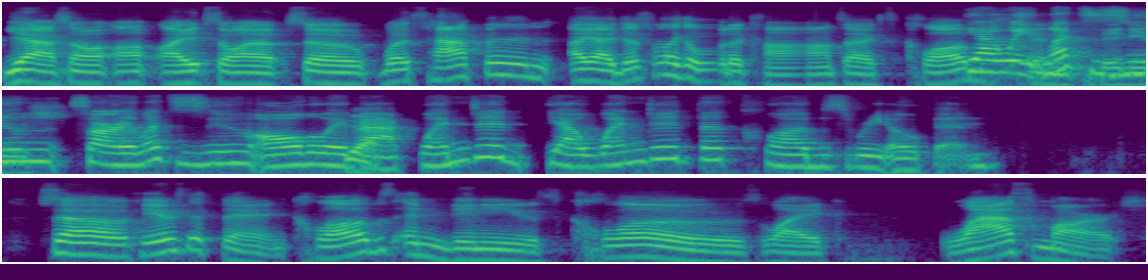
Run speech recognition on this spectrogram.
Yeah, so uh, I so I so what's happened? I yeah, just for like a little context, clubs. Yeah, wait, let's venues- zoom. Sorry, let's zoom all the way Yeah. back. When did, yeah, when did the clubs reopen? So here's the thing: clubs and venues closed like last March,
